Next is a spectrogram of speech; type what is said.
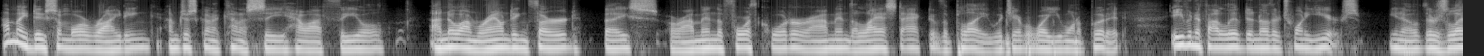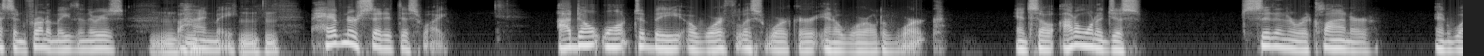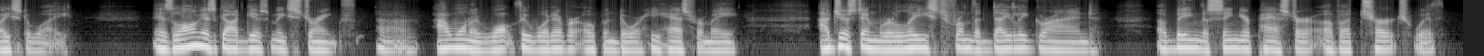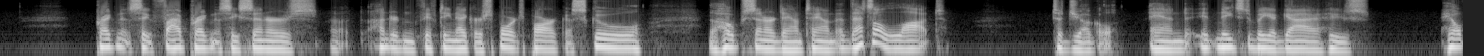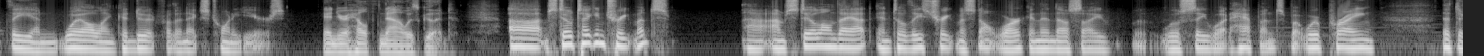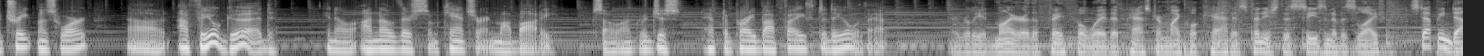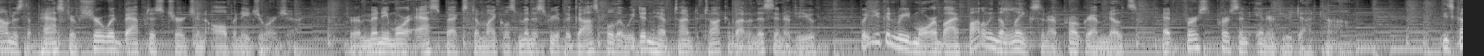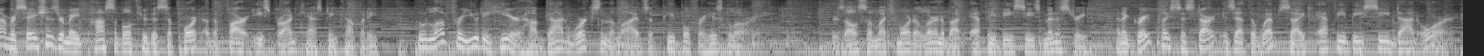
I may do some more writing. I'm just going to kind of see how I feel. I know I'm rounding third base, or I'm in the fourth quarter, or I'm in the last act of the play, whichever way you want to put it. Even if I lived another 20 years, you know, there's less in front of me than there is mm-hmm. behind me. Mm-hmm. Havner said it this way I don't want to be a worthless worker in a world of work. And so I don't want to just sit in a recliner and waste away. As long as God gives me strength, uh, I want to walk through whatever open door He has for me. I just am released from the daily grind of being the senior pastor of a church with pregnancy, five pregnancy centers, uh, 115 acre sports park, a school, the Hope Center downtown. That's a lot to juggle. And it needs to be a guy who's healthy and well and can do it for the next 20 years. And your health now is good? Uh, I'm still taking treatments. Uh, I'm still on that until these treatments don't work. And then they'll say, we'll see what happens. But we're praying that the treatments work uh, I feel good. You know, I know there's some cancer in my body. So I would just have to pray by faith to deal with that. I really admire the faithful way that Pastor Michael Catt has finished this season of his life, stepping down as the pastor of Sherwood Baptist Church in Albany, Georgia. There are many more aspects to Michael's ministry of the gospel that we didn't have time to talk about in this interview, but you can read more by following the links in our program notes at firstpersoninterview.com. These conversations are made possible through the support of the Far East Broadcasting Company, who love for you to hear how God works in the lives of people for His glory. There's also much more to learn about FEBC's ministry, and a great place to start is at the website febc.org.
